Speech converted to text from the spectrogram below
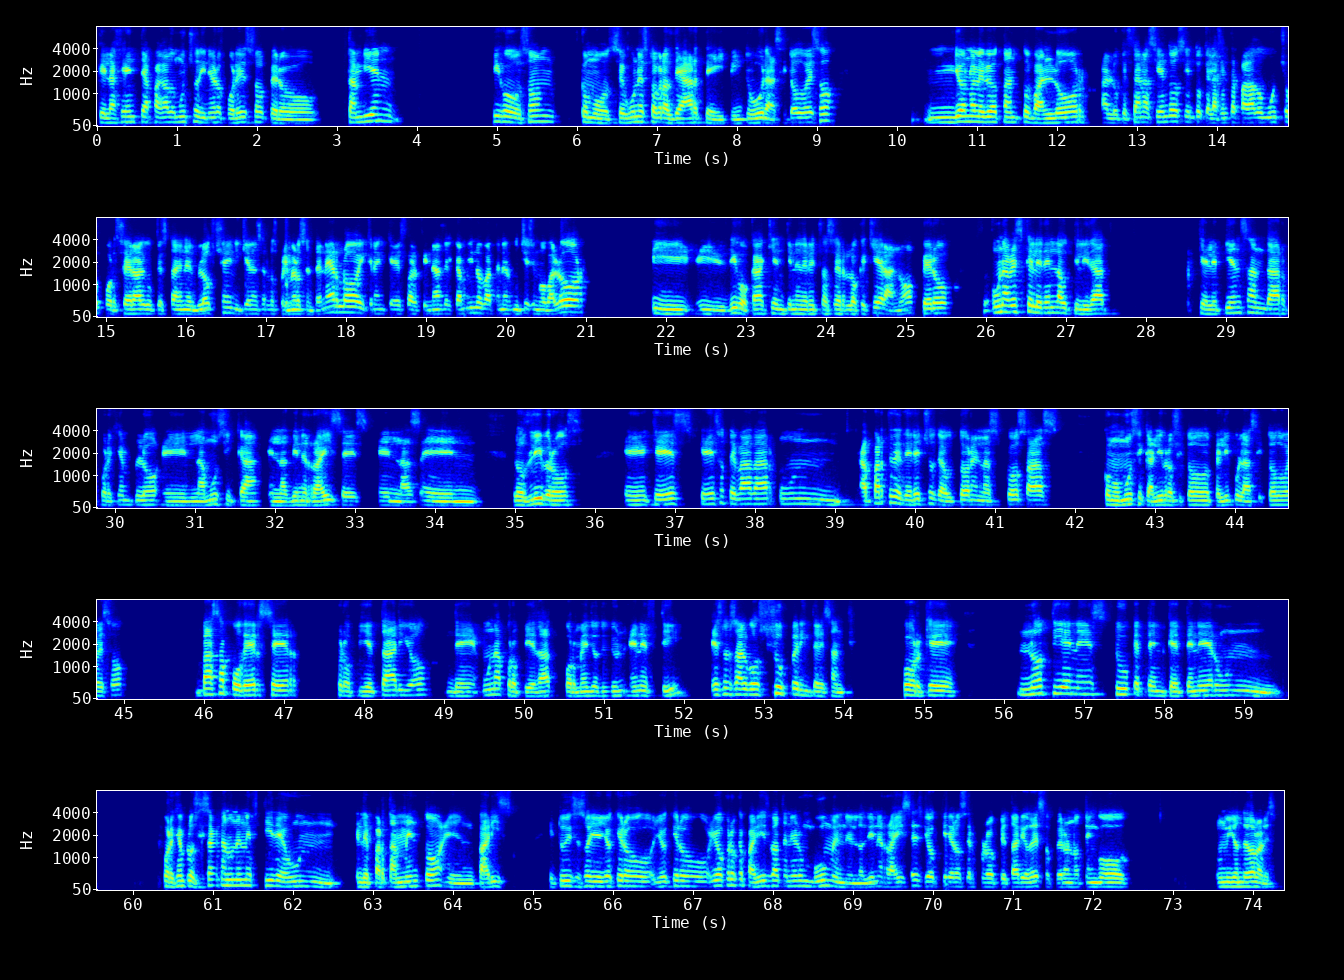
que la gente ha pagado mucho dinero por eso, pero también, digo, son como según esto obras de arte y pinturas y todo eso. Yo no le veo tanto valor a lo que están haciendo. Siento que la gente ha pagado mucho por ser algo que está en el blockchain y quieren ser los primeros en tenerlo y creen que eso al final del camino va a tener muchísimo valor y, digo, cada quien tiene derecho a hacer lo que quiera, ¿no? Pero una vez que le den la utilidad que le piensan dar, por ejemplo, en la música, en las bienes raíces, en los libros, eh, que es que eso te va a dar un, aparte de derechos de autor en las cosas como música, libros y todo, películas y todo eso, vas a poder ser propietario de una propiedad por medio de un NFT, eso es algo súper interesante, porque no tienes tú que, que, tener un, por ejemplo, si sacan un NFT de un departamento en París y tú dices, oye, yo quiero, yo quiero, yo creo que París va a tener un boom en, en las bienes raíces, yo quiero ser propietario de eso, pero no tengo un millón de dólares,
